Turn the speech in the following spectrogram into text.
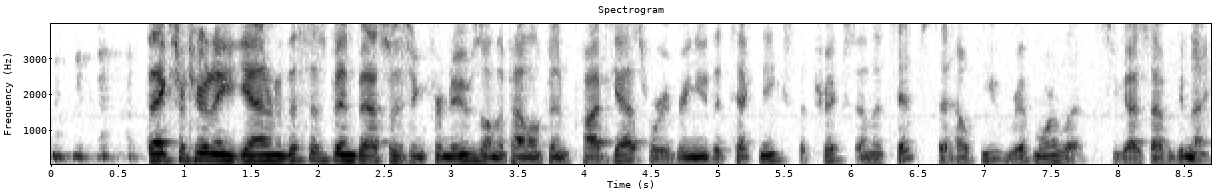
thanks for tuning again. This has been Bass Fishing for Noobs on the Paddle and Fin podcast, where we bring you the techniques, the tricks, and the tips to help you rip more lips. You guys have a good night.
